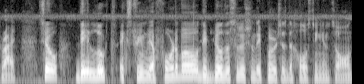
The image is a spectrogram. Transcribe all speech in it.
right? So they looked extremely affordable. They built the solution, they purchased the hosting and so on.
